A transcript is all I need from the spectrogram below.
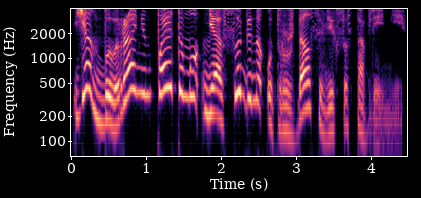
Ян был ранен, поэтому не особенно утруждался в их составлении.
